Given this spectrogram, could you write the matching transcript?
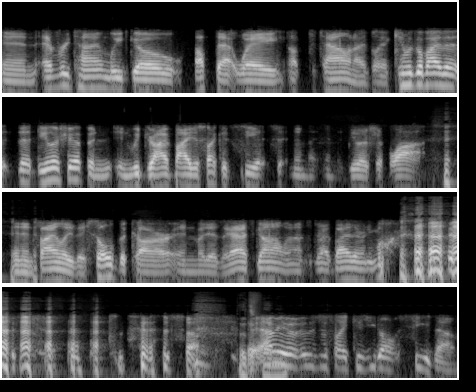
And every time we'd go up that way up to town, I'd be like, "Can we go by the, the dealership?" And and we'd drive by just so I could see it sitting in the in the dealership lot. and then finally they sold the car, and my dad's like, "Ah, it's gone. We don't have to drive by there anymore." so I mean, it was just like because you don't see them.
